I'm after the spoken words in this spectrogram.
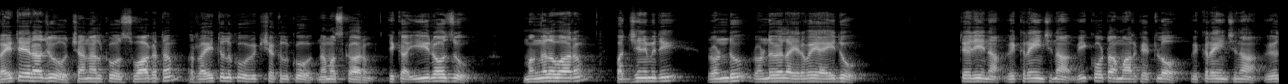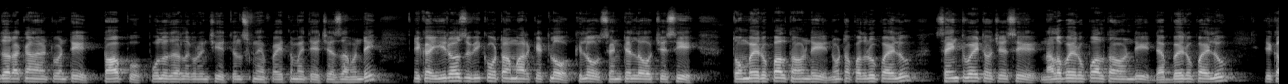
రైతే రాజు ఛానల్కు స్వాగతం. రైతులకు వీక్షకులకు నమస్కారం. ఇక ఈరోజు మంగళవారం పద్దెనిమిది రెండు రెండు వేల ఇరవై ఐదు తేదీన విక్రయించిన వికోటా మార్కెట్లో విక్రయించిన వివిధ రకాలైనటువంటి టాప్ పూల ధరల గురించి తెలుసుకునే ప్రయత్నం అయితే చేశామండి. ఇక ఈరోజు వికోటా మార్కెట్లో కిలో సెంటెల్లో వచ్చేసి తొంభై రూపాయలతో ఉండి నూట పది రూపాయలు సెంట్ వైట్ వచ్చేసి నలభై రూపాయలతో ఉండి డెబ్బై రూపాయలు ఇక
